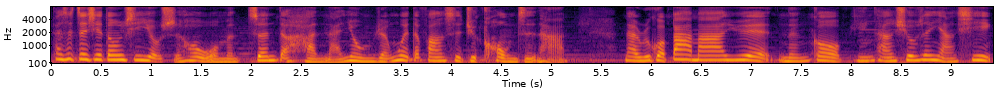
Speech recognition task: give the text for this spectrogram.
但是这些东西有时候我们真的很难用人为的方式去控制它。那如果爸妈越能够平常修身养性，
